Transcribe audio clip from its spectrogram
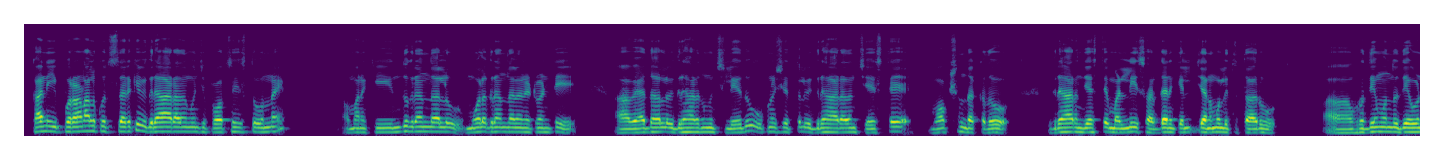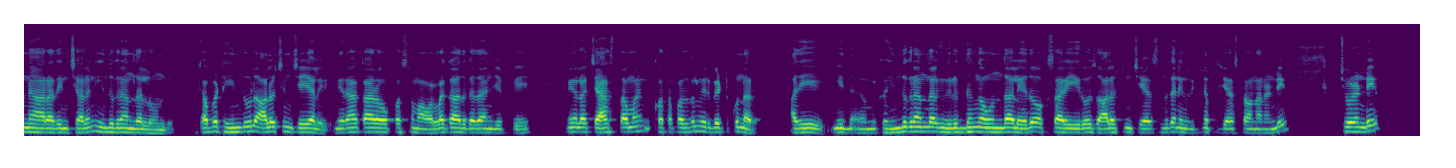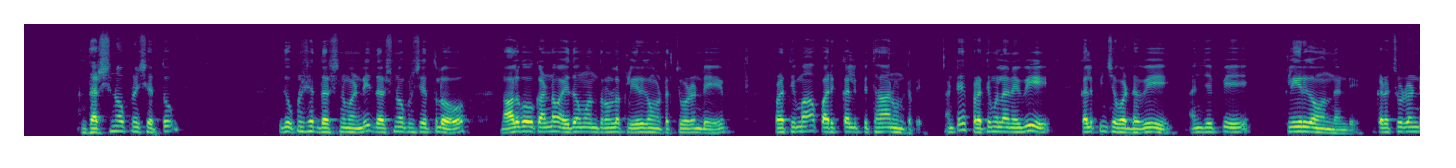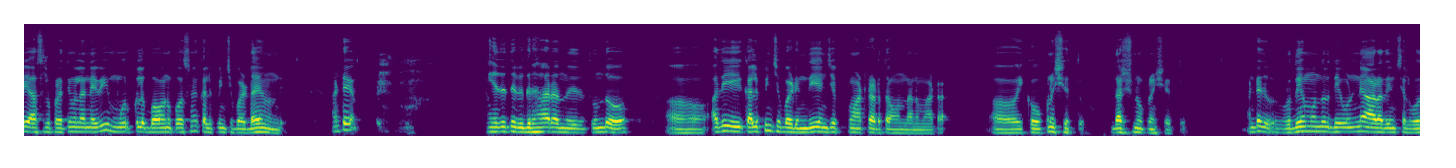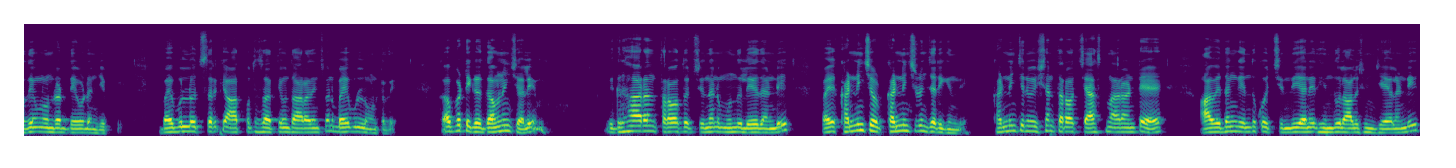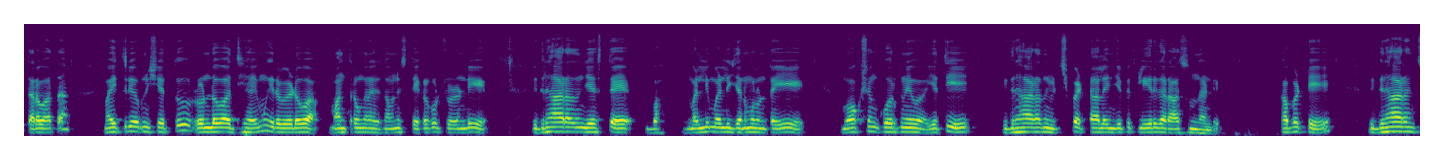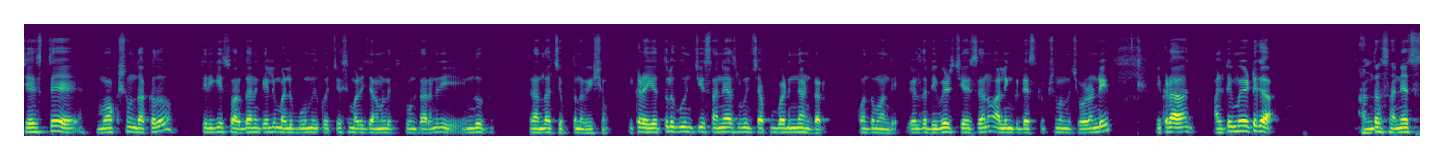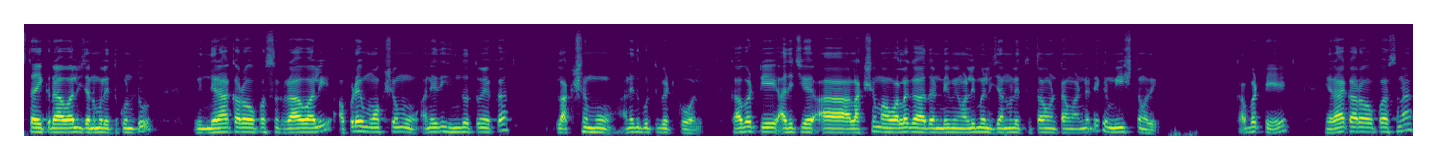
కానీ ఈ పురాణాలకు వచ్చేసరికి విగ్రహారాధన గురించి ప్రోత్సహిస్తూ ఉన్నాయి. మనకి హిందూ గ్రంథాలు మూల గ్రంథాలు అనేటువంటి వేదాలు విగ్రహారాధన గురించి లేదు. ఉపనిషత్తులు విగ్రహారాధన చేస్తే మోక్షం దక్కదు. విగ్రహారం చేస్తే మళ్ళీ స్వర్గానికి వెళ్ళి జన్మలు ఎత్తుతారు. హృదయం ముందు దేవుడిని ఆరాధించాలని హిందూ గ్రంథాల్లో ఉంది. కాబట్టి హిందువులు ఆలోచన చేయాలి. నిరాకార ఉపాసన మా వల్ల కాదు కదా అని చెప్పి మేము ఇలా చేస్తామని కొత్త పద్ధతులు మీరు పెట్టుకున్నారు. అది మీ మీకు హిందూ గ్రంథాలకు విరుద్ధంగా ఉందా లేదో ఒకసారి ఈరోజు ఆలోచన చేయాల్సిందిగా నేను విజ్ఞప్తి చేస్తా ఉన్నానండి. చూడండి. దర్శనోపనిషత్తు ఇది ఉపనిషత్ దర్శనం అండి. దర్శనోపనిషత్తులో నాలుగో ఖండం ఐదో మంత్రంలో క్లియర్గా ఉంటుంది. చూడండి. ప్రతిమ పరికల్పిత అని ఉంటుంది. అంటే ప్రతిమలు అనేవి కల్పించబడ్డవి అని చెప్పి క్లియర్గా ఉందండి. ఇక్కడ చూడండి. అసలు ప్రతిమలు అనేవి మూర్ఖుల భావన కోసమే కల్పించబడ్డాయి ఉంది. అంటే ఏదైతే విగ్రహారం ఏదైతే ఉందో అది కల్పించబడింది అని చెప్పి మాట్లాడుతూ ఉందన్నమాట. ఇక ఉపనిషత్తు దర్శనోపనిషత్తు. అంటే హృదయం ముందు దేవుడిని ఆరాధించాలి హృదయంలో ఉండడు దేవుడు అని చెప్పి. బైబిల్లో వచ్చేసరికి ఆత్మతో సత్యంతో ఆరాధించమని బైబిల్లో ఉంటుంది. కాబట్టి ఇక్కడ గమనించాలి విగ్రహారాధన తర్వాత వచ్చిందని ముందు లేదండి. పైగా ఖండించ ఖండించడం జరిగింది. ఖండించిన విషయాన్ని తర్వాత చేస్తున్నారంటే ఆ విధంగా ఎందుకు వచ్చింది అనేది హిందువులు ఆలోచన చేయాలండి. తర్వాత మైత్రి ఉపనిషత్తు రెండవ అధ్యాయము ఇరవై ఏడవ మంత్రం కనుక గమనిస్తే ఇక్కడ కూడా చూడండి. విగ్రహారాధన చేస్తే మళ్ళీ మళ్ళీ జన్మలు ఉంటాయి. మోక్షం కోరుకునే యతి విగ్రహారాధన విడిచిపెట్టాలని చెప్పి క్లియర్గా రాసిందండి కాబట్టి విగ్రహారం చేస్తే మోక్షం దక్కదు. తిరిగి స్వర్గానికి వెళ్ళి మళ్ళీ భూమి మీదకి వచ్చేసి మళ్ళీ జన్మలు ఎత్తుతుంటారనేది హిందూ గ్రంథాలు చెప్తున్న విషయం. ఇక్కడ ఎత్తుల గురించి సన్యాసుల గురించి చెప్పబడింది అంటారు కొంతమంది. వీళ్ళతో డిబేట్ చేశాను ఆ లింక్ డిస్క్రిప్షన్ ఉంది చూడండి. ఇక్కడ అల్టిమేట్గా అందరూ సన్యాసి స్థాయికి రావాలి జన్మలు ఎత్తుకుంటూ నిరాకార ఉపాసనకు రావాలి. అప్పుడే మోక్షము అనేది హిందుత్వం యొక్క లక్ష్యము అనేది గుర్తుపెట్టుకోవాలి. కాబట్టి అది చే ఆ లక్ష్యం మా వల్ల కాదండి మేము మళ్ళీ మళ్ళీ జన్మలు ఎత్తుతూ ఉంటామండి అంటే ఇక మీ ఇష్టం అది. కాబట్టి నిరాకార ఉపాసన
